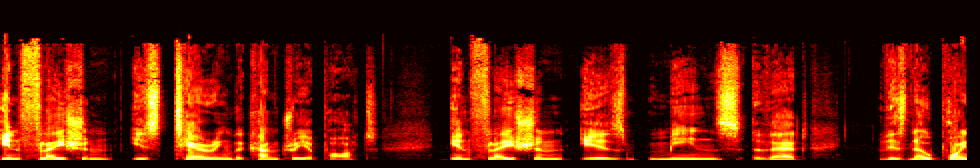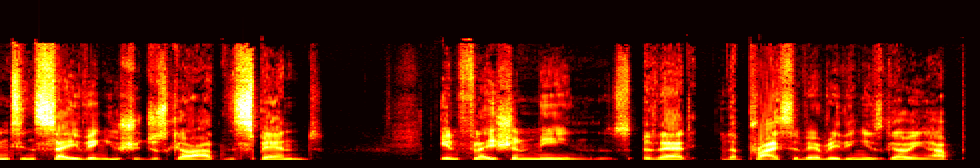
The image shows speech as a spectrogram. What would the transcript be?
Inflation is tearing the country apart. Inflation is means that there's no point in saving, you should just go out and spend. Inflation means that the price of everything is going up,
